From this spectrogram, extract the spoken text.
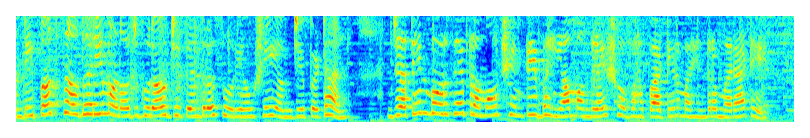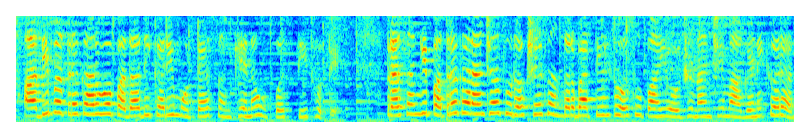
दीपक चौधरी मनोज गुरव जितेंद्र सूर्यवंशी एम जी पठाण जतीन बोरसे प्रमोद शिंपी भैया मंगळे शोभा पाटील महेंद्र मराठे आदी पत्रकार व पदाधिकारी मोठ्या संख्येनं उपस्थित होते. प्रसंगी पत्रकारांच्या सुरक्षेसंदर्भातील ठोस उपाययोजनांची मागणी करत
